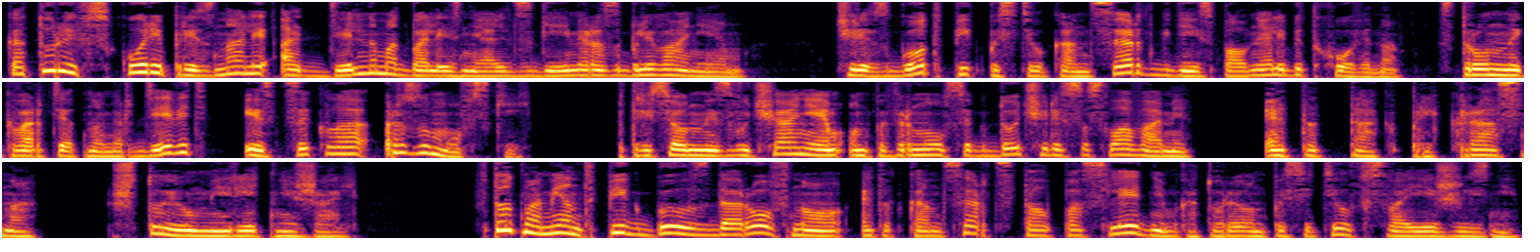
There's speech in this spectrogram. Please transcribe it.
который вскоре признали отдельным от болезни Альцгеймера заболеванием. Через год Пик посетил концерт, где исполняли Бетховена, струнный квартет номер 9 из цикла «Разумовский». Потрясенный звучанием, он повернулся к дочери со словами «Это так прекрасно, что и умереть не жаль». В тот момент Пик был здоров, но этот концерт стал последним, который он посетил в своей жизни.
